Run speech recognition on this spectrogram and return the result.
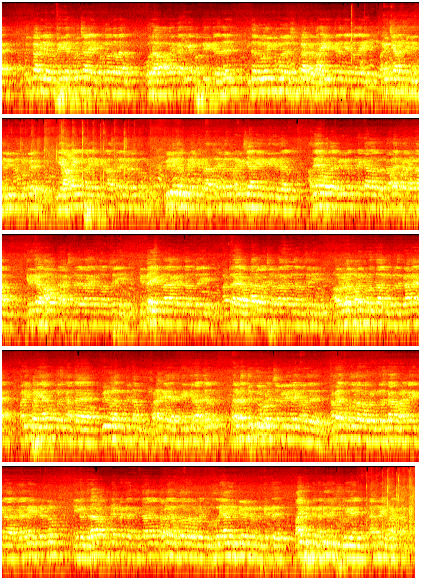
சிப்காட்டிலே ஒரு பெரிய தொழிற்சாலையை கொண்டு வந்தவர் ஒரு அவருக்கு அதிக பங்கு இருக்கிறது. இந்த தொகுதிக்கும் ஒரு சிப்காட் வர இருக்கிறது என்பதை மகிழ்ச்சியான செய்தியை தெரிவித்துக் கொண்டு இங்கே ஆணைகள் கிடைக்கின்ற அத்தனை பேருக்கும் வீடுகள் கிடைக்கின்ற அத்தனை பேரும் மகிழ்ச்சியாக இருக்கிறீர்கள். அதே போல வீடுகள் கிடைக்காதவர்கள் கவலைப்பட வேண்டாம். இருக்கிற மாவட்ட ஆட்சித்தலைவராக இருந்தாலும் சரி திட்ட இயக்குநராக இருந்தாலும் சரி மற்ற வட்டார வளர்ச்சியாளராக இருந்தாலும் சரி அவர்களிடம் மனம் கொடுத்தால் உங்களுக்கான படிப்படியாக உங்களுக்கு அந்த வீடு வளர்க்கும் திட்டம் வழங்க இருக்கிறார்கள். வருடத்திற்கு ஒரு லட்சம் வீடுகளை நமது தமிழக முதல்வர் அவர்கள் உங்களுக்காக வழங்க இருக்கிறார். எனவே இன்றைக்கும் நீங்கள் திராவிட முன்னேற்ற கழகத்தின் தலைவர் தமிழக முதல்வர் அவர்களுக்கு உறுதுணையாக இருக்க வேண்டும் என்று கேட்டு வாய்ப்பிற்கு நன்றி தெரிவித்துக் கொள்கிறேன். நன்றி வணக்கம்.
